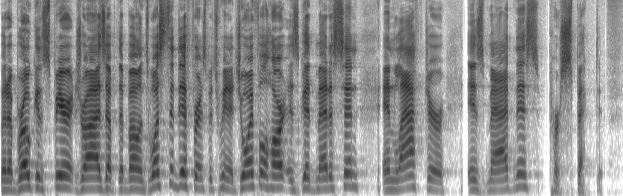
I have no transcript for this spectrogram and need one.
but a broken spirit dries up the bones. What's the difference between a joyful heart is good medicine and laughter is madness? Perspective.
